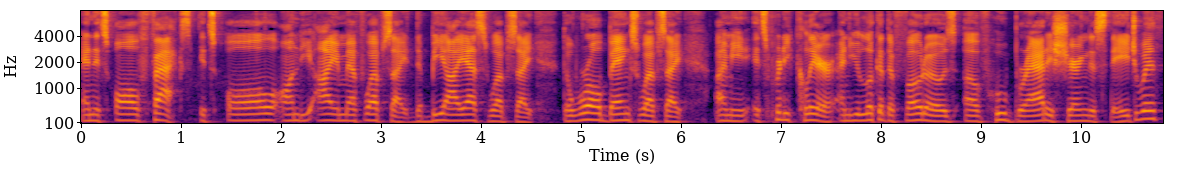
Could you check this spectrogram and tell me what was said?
and it's all facts. It's all on the IMF website, the BIS website, the World Bank's website. I mean, it's pretty clear. And you look at the photos of who Brad is sharing the stage with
